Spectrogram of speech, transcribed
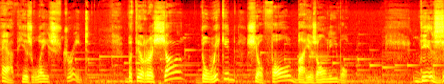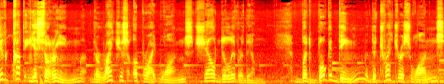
path, his way straight. But the Rasha, the wicked, shall fall by his own evil. The Zidkat Yesarim, the righteous upright ones, shall deliver them. But Bogadim, the treacherous ones,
